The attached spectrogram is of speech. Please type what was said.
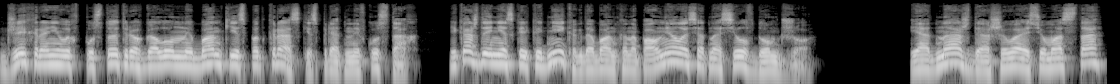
Джей хранил их в пустой трехгаллонной банке из-под краски, спрятанной в кустах, и каждые несколько дней, когда банка наполнялась, относил в дом Джо. И однажды, ошиваясь у моста,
